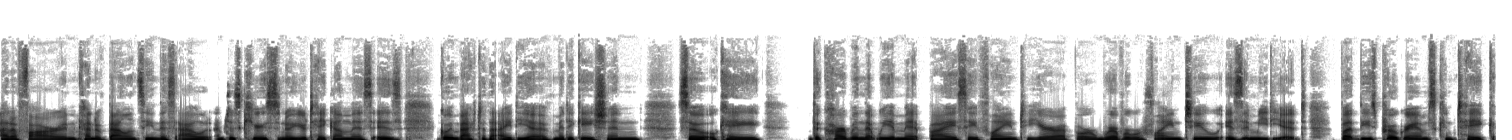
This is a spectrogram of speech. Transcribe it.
at afar and kind of balancing this out. I'm just curious to know your take on this is going back to the idea of mitigation. So, okay, the carbon that we emit by, say, flying to Europe or wherever we're flying to is immediate, but these programs can take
